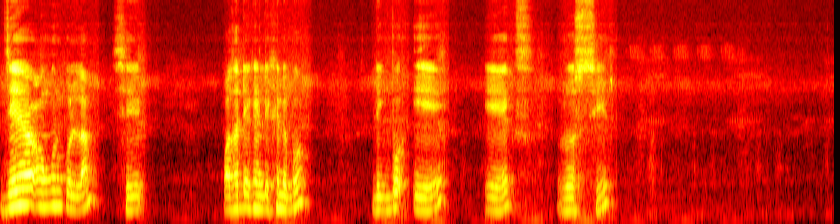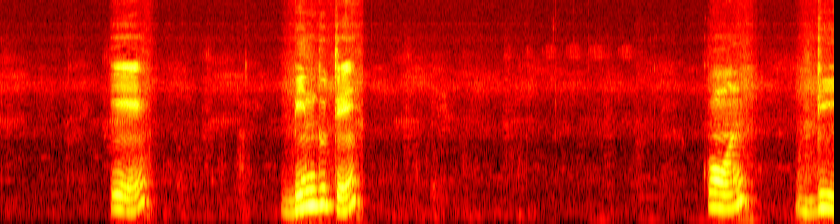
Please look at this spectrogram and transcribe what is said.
যেভাবে অঙ্কন করলাম, সেই কথাটি এখানে লিখে নেব। লিখব এ এক্স রশ্মির এ বিন্দুতে কোণ ডি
